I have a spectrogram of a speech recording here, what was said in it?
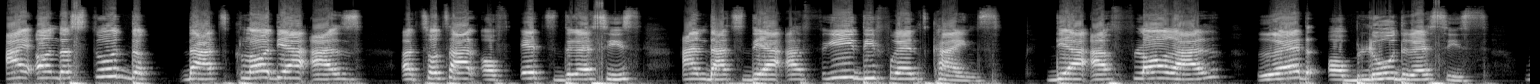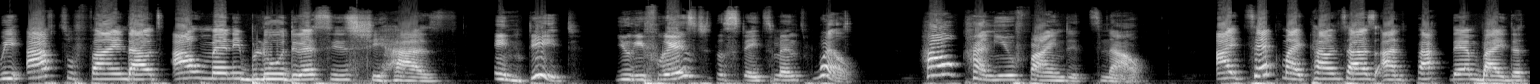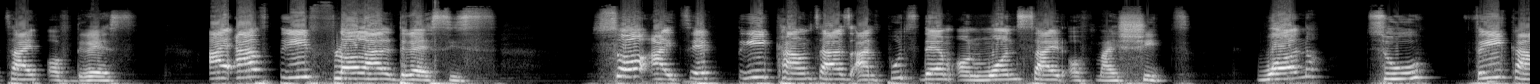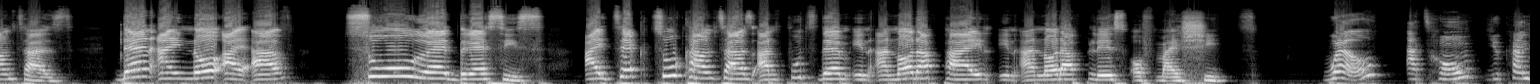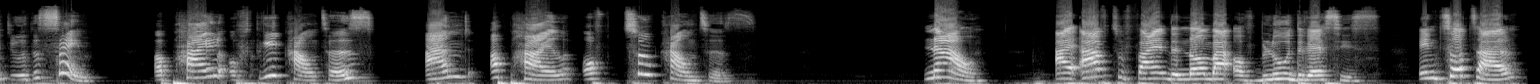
I understood the, that Claudia has a total of eight dresses and that there are three different kinds. There are floral, red, or blue dresses. We have to find out how many blue dresses she has. Indeed, you rephrased the statement well. How can you find it now? I take my counters and pack them by the type of dress. I have three floral dresses. So I take three counters and put them on one side of my sheet. One, two, three counters. Then I know I have two red dresses. I take two counters and put them in another pile in another place of my sheet. Well, at home you can do the same. A pile of three counters and a pile of two counters. Now, I have to find the number of blue dresses. In total,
